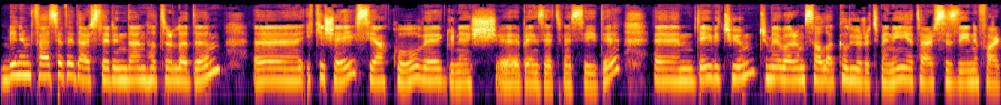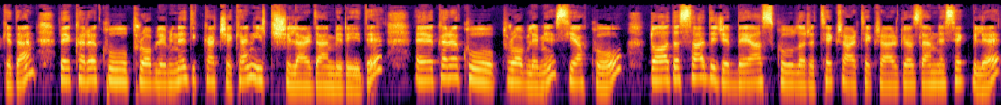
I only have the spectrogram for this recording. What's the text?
Benim felsefe derslerinden hatırladığım e, iki şey siyah kuğu ve güneş e, benzetmesiydi. E, David Hume tüme varımsal akıl yürütmenin yetersizliğini fark eden ve kara kuğu problemine dikkat çeken ilk kişilerden biriydi. Kara kuğu problemi siyah kuğu doğada sadece beyaz kuğuları tekrar tekrar gözlemlesek bile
